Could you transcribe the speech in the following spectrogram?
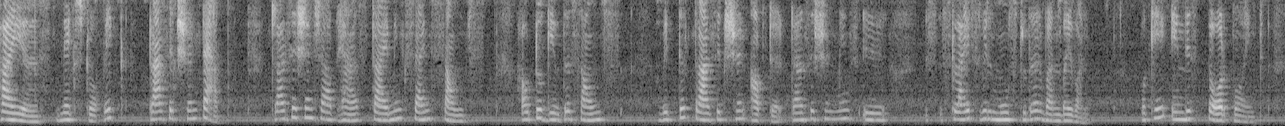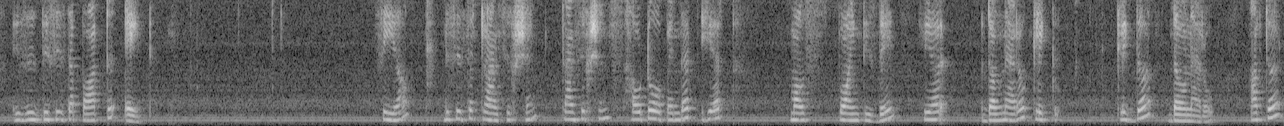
Hi, yes. Next topic transaction tab. Transaction tab has timings and sounds. How to give the sounds with the transaction after. Transaction means uh, slides will move to the one by one. Okay, in this PowerPoint, is this is the part 8. See here, this is the transaction. Transactions, how to open that here mouse point is there here down arrow click click the down arrow. After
